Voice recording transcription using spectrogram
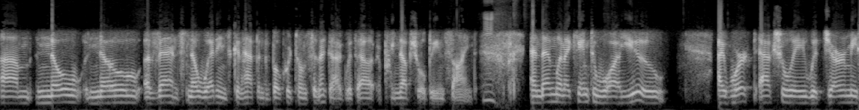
um, no no events, no weddings can happen at Boca Raton Synagogue without a prenuptial being signed. Mm. And then when I came to YU, I worked actually with Jeremy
